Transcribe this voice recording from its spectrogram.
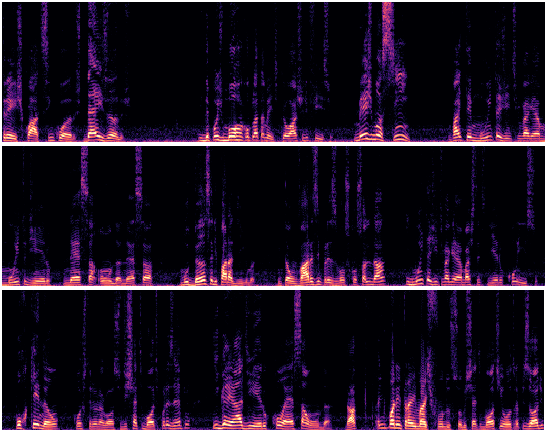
3, 4, 5 anos, 10 anos, e depois morra completamente, que eu acho difícil. Mesmo assim, vai ter muita gente que vai ganhar muito dinheiro nessa onda, nessa mudança de paradigma. Então, várias empresas vão se consolidar e muita gente vai ganhar bastante dinheiro com isso. Por que não construir um negócio de chatbot, por exemplo, e ganhar dinheiro com essa onda, tá? A gente pode entrar em mais fundo sobre chatbot em outro episódio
